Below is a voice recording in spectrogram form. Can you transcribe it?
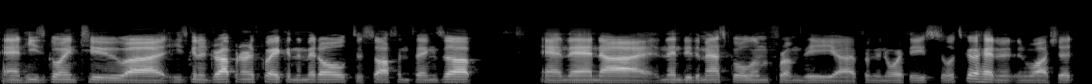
and he's going to uh, he's going to drop an earthquake in the middle to soften things up and then uh, and then do the mass golem from the uh, from the northeast. So let's go ahead and, and watch it.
